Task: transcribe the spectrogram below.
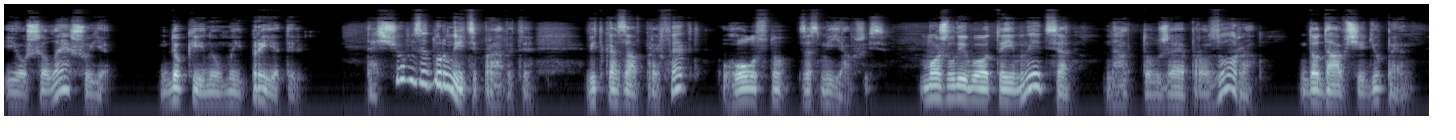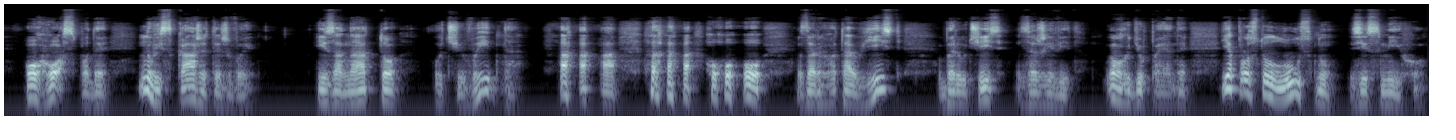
і ошелешує, докинув мій приятель. Та що ви за дурниці правите? відказав префект, голосно засміявшись. Можливо, таємниця надто вже прозора, додав ще Дюпен. О Господи, ну і скажете ж ви. І занадто очевидна. Ха-ха-ха, ха-ха-ха, хо-хо-хо, зареготав гість, беручись за живіт. Ох, дюпене, я просто лусну зі сміху.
